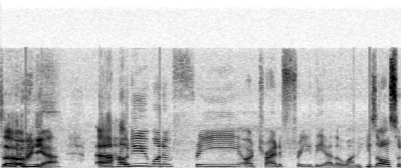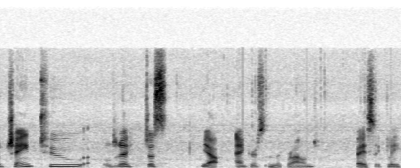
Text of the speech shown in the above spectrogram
So yeah, uh, how do you want to free or try to free the other one? He's also chained to just yeah anchors in the ground, basically.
